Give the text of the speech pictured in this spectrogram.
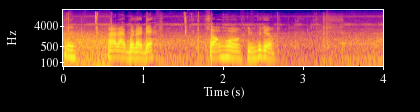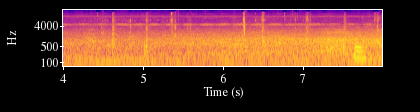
อืมหลายๆเบอร์อะไรเด้สองห่อกินผู้เดียวอืม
